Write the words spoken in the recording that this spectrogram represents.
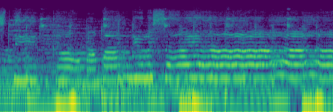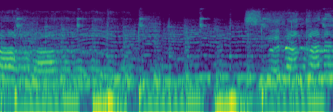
Paksakan bibirku tersenyum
